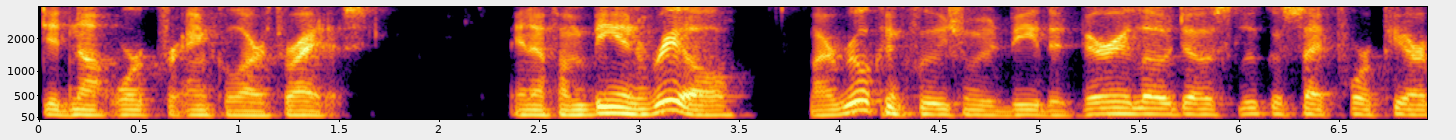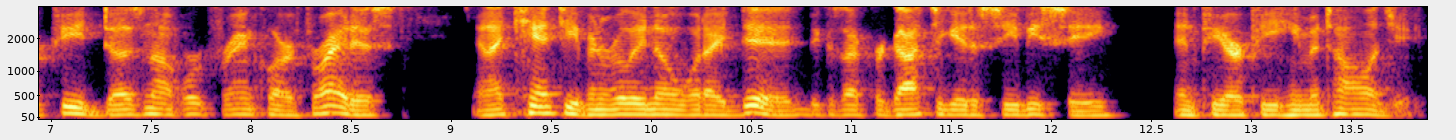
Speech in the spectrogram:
did not work for ankle arthritis. And if I'm being real, my real conclusion would be that very low dose leukocyte poor PRP does not work for ankle arthritis. And I can't even really know what I did because I forgot to get a CBC and PRP hematology.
